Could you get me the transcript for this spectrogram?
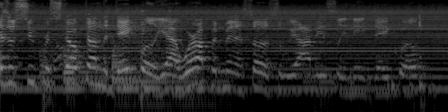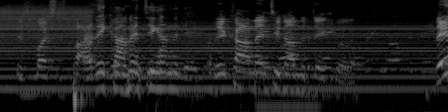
guys are super stoked on the Dayquil. Yeah, we're up in Minnesota, so we obviously need Dayquil as much as possible. Are they commenting on the date? They're commenting on the Dayquil. They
